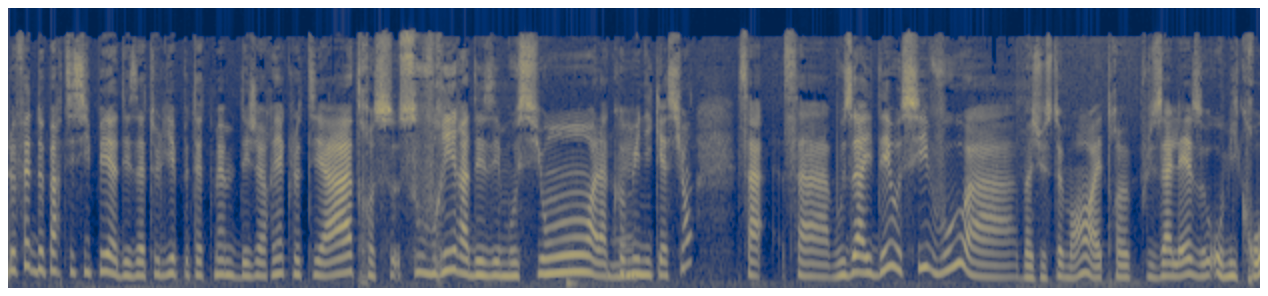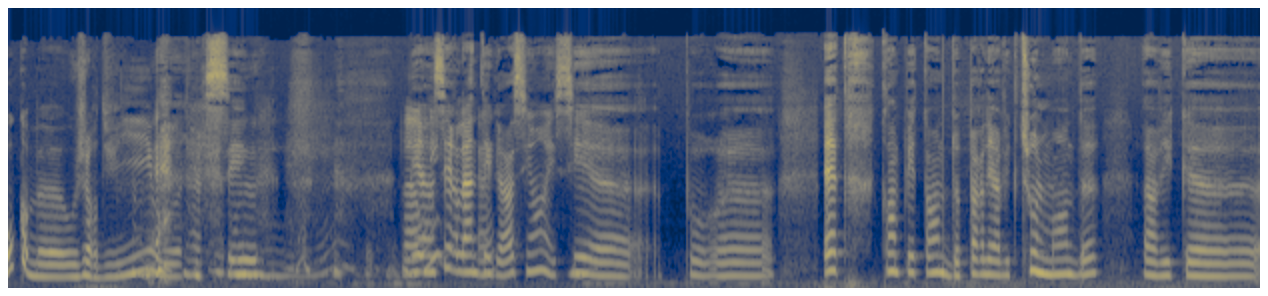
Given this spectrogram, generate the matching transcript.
le fait de participer à des ateliers, peut-être même déjà rien que le théâtre, s'ouvrir à des émotions, à la Oui. communication, ça, ça vous a aidé aussi, vous, à bah, justement à être plus à l'aise au micro, comme euh, aujourd'hui ou- Merci. ou- Bah Bien oui. sûr, l'intégration ici euh, pour euh, être compétente de parler avec tout le monde, avec euh,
